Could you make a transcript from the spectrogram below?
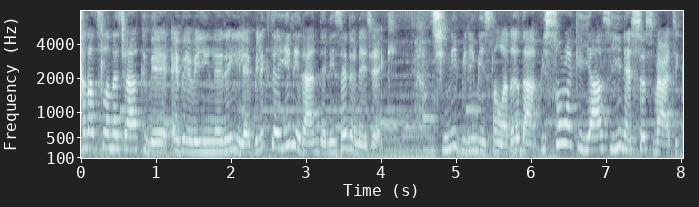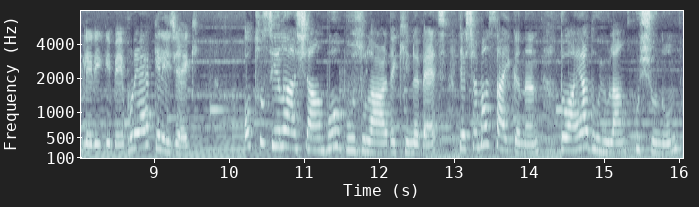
kanatlanacak ve ebeveynleriyle birlikte yeniden denize dönecek. Çinli bilim insanları da bir sonraki yaz yine söz verdikleri gibi buraya gelecek. 30 yılı aşan bu buzullardaki nöbet, yaşama saygının, doğaya duyulan huşunun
